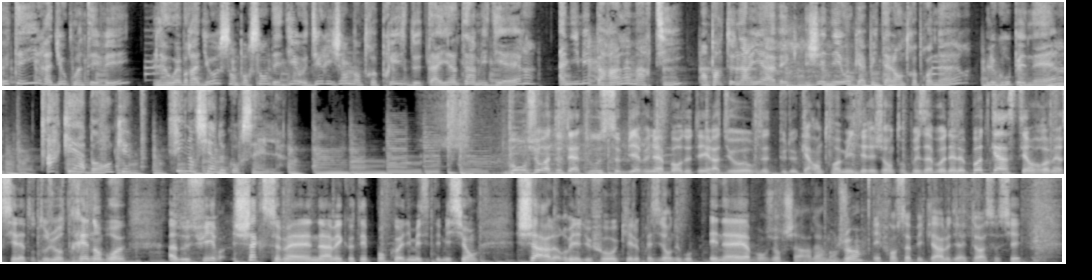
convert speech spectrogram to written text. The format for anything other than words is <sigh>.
ETI Radio.tv, la web radio 100% dédiée aux dirigeants d'entreprises de taille intermédiaire, animée par Alain Marty, en partenariat avec Généo Capital Entrepreneur, le groupe Ener, Arkea Banque, financière de Courcelles. Bonjour à toutes et à tous, bienvenue à bord de TI Radio. Vous êtes plus de 43 000 dirigeants d'entreprise abonnés au podcast et on vous remercie d'être toujours très nombreux à nous suivre chaque semaine. À mes côtés pour co-animer cette émission, Charles Rubinet-Dufaux qui est le président du groupe Ener. Bonjour Charles. Bonjour. Et François Picard, le directeur associé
